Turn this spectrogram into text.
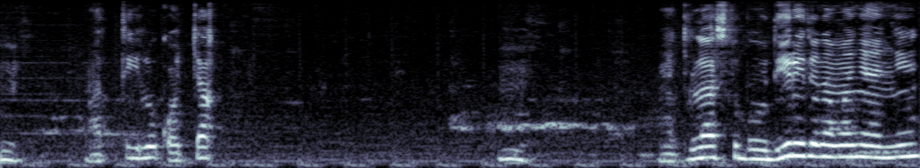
Hmm, Mati lu kocak. Hmm. Nggak jelas tuh bunuh diri tuh namanya anjing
